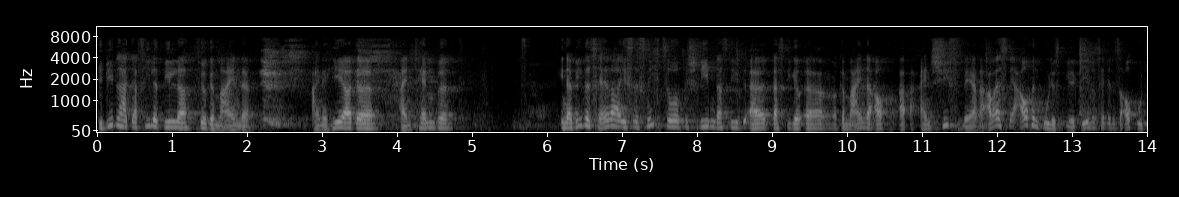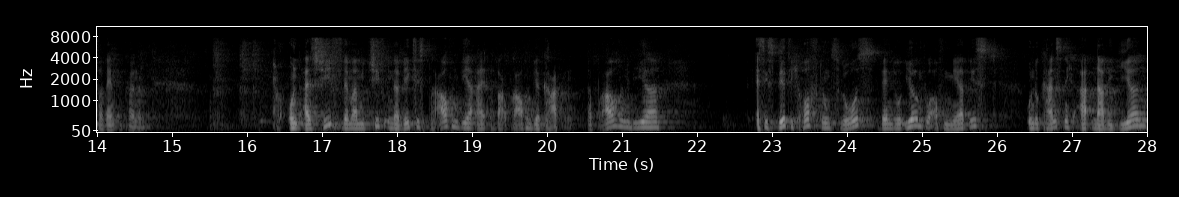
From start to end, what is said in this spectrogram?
Die Bibel hat ja viele Bilder für Gemeinde. Eine Herde, ein Tempel. In der Bibel selber ist es nicht so beschrieben, dass die, äh, dass die äh, Gemeinde auch äh, ein Schiff wäre. Aber es wäre auch ein gutes Bild. Jesus hätte das auch gut verwenden können. Und als Schiff, wenn man mit Schiff unterwegs ist, brauchen wir, brauchen wir Karten. Da brauchen wir, es ist wirklich hoffnungslos, wenn du irgendwo auf dem Meer bist und du kannst nicht navigieren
